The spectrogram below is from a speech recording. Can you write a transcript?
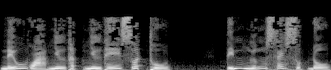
nếu quả như thật như thế xuất thủ, tín ngưỡng sẽ sụp đổ,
